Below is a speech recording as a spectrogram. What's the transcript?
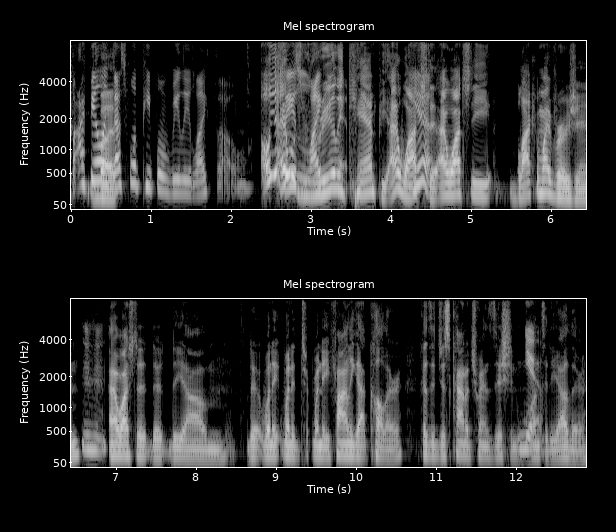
But I feel But- like that's what people really like though. Oh yeah, it was really it. campy. I watched Yeah. it. I watched the black and white version. Mm-hmm. And I watched the the, the um the, when it when it when they finally got color because it just kind of transitioned Yeah. one to the other,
